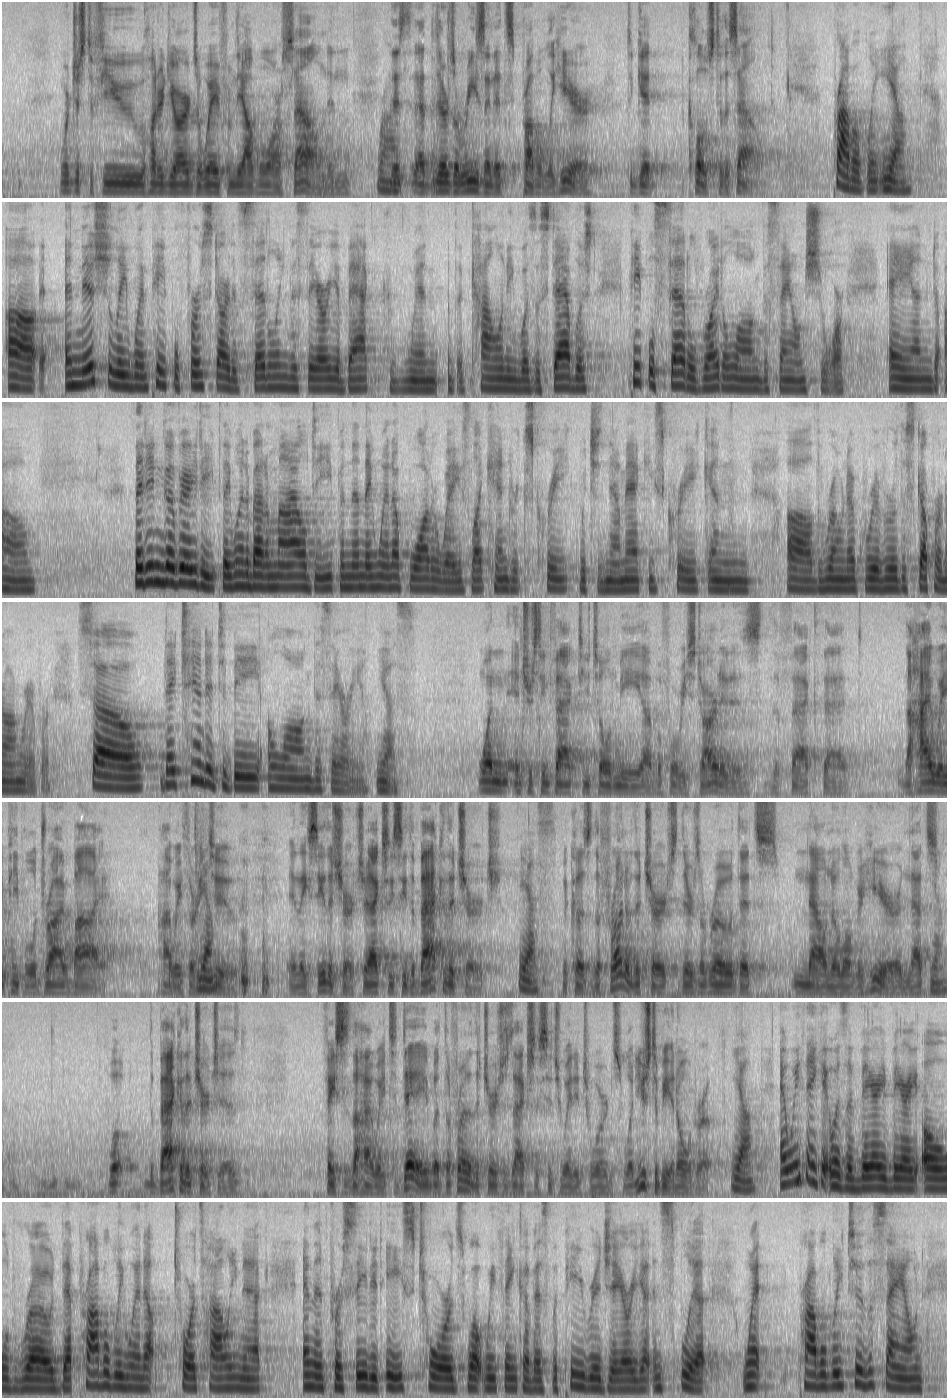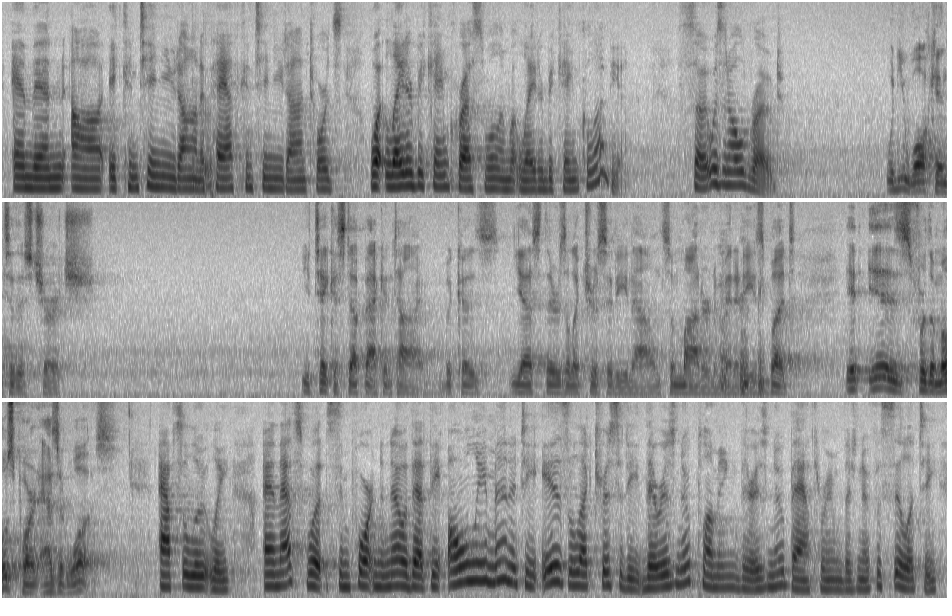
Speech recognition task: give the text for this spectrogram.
We're just a few hundred yards away from the Albemarle Sound, and Right. this, uh, there's a reason it's probably here to get close to the Sound. Probably, yeah. Uh, initially, when people first started settling this area back when the colony was established, people settled right along the Sound shore. And um, they didn't go very deep. They went about a mile deep, and then they went up waterways like Hendricks Creek, which is now Mackey's Creek, and uh, the Roanoke River, the Scuppernong River. So they tended to be along this area, yes. One interesting fact you told me uh, before we started is the fact that the highway people drive by Highway 32 and they see the church. They actually see the back of the church Yes, because the front of the church, there's a road that's now no longer here, and that's yeah. what the back of the church is. Faces the highway today, but the front of the church is actually situated towards what used to be an old road. Yeah, and we think it was a very, very old road that probably went up towards Holly Neck and then proceeded east towards what we think of as the Pea Ridge area and split, went probably to the Sound, and then uh, it continued on, a path continued on towards what later became Creswell and what later became Columbia. So it was an old road. When you walk into this church, you take a step back in time because, yes, there's electricity now and some modern amenities, but it is, for the most part, as it was. Absolutely. And that's what's important to know that the only amenity is electricity. There is no plumbing, there is no bathroom, there's no facility.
